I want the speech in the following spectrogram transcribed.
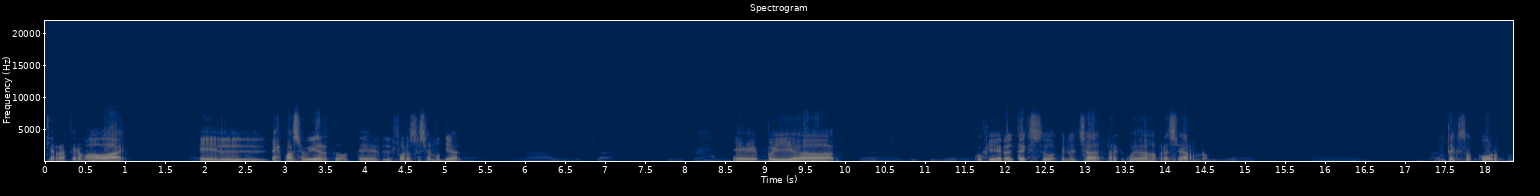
que reafirmaba el espacio abierto del Foro Social Mundial. Eh, voy a copiar el texto en el chat para que puedan apreciarlo. Un texto corto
